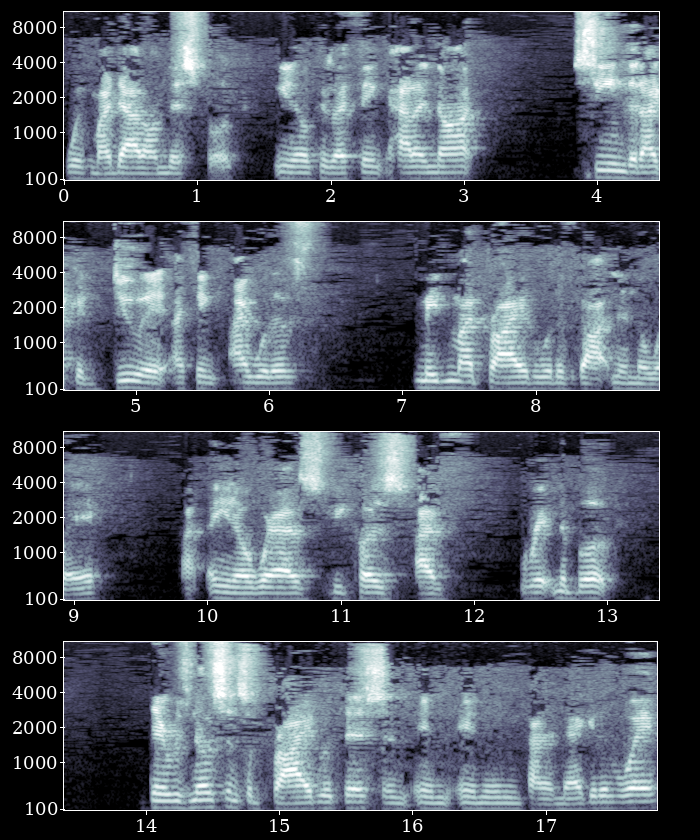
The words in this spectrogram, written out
with my dad on this book, you know, because I think had I not seen that I could do it, I think I would have, maybe my pride would have gotten in the way, you know, whereas because I've written a book, there was no sense of pride with this in, in, in any kind of negative way.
